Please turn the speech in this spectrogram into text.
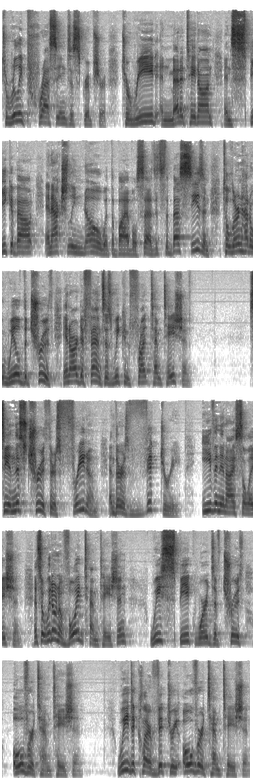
to really press into Scripture, to read and meditate on and speak about and actually know what the Bible says. It's the best season to learn how to wield the truth in our defense as we confront temptation. See, in this truth, there's freedom and there is victory, even in isolation. And so we don't avoid temptation, we speak words of truth over temptation. We declare victory over temptation.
